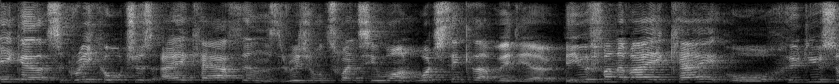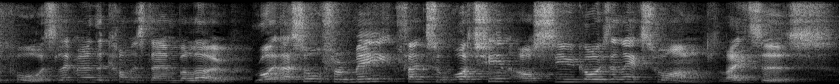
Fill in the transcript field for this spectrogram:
there you go. That's the Greek Ultras AEK Athens, the original 21. What do you think of that video? Are you a fan of AEK or who do you support? Let me know in the comments down below. Right, that's all from me. Thanks for watching. I'll see you guys in the next one. Laters.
